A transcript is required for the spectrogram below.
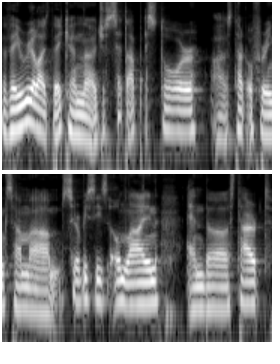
They realized they can uh, just set up a store, uh, start offering some um, services online, and start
